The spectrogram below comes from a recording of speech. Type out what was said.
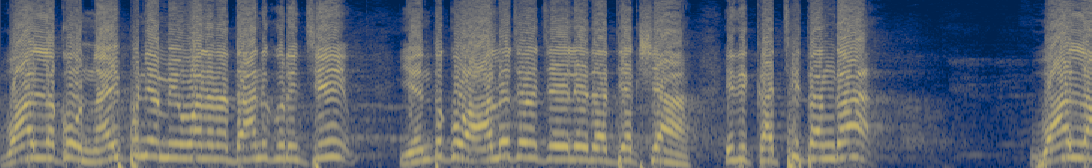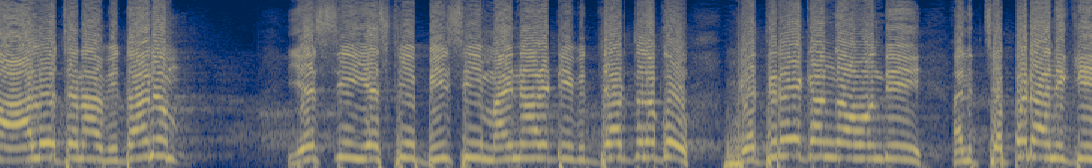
వాళ్ళకు నైపుణ్యం ఇవ్వాలన్న దాని గురించి ఎందుకు ఆలోచన చేయలేదు అధ్యక్ష? ఇది ఖచ్చితంగా వాళ్ళ ఆలోచన విధానం. ఎస్సీ ఎస్టీ బీసీ మైనారిటీ విద్యార్థులకు వ్యతిరేకంగా ఉంది అని చెప్పడానికి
